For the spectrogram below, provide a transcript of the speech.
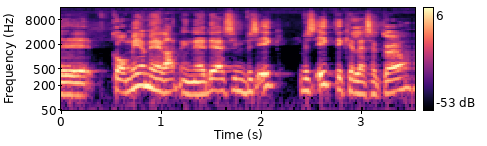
Øh, går mere og mere i retningen af, det er at sige, hvis ikke, hvis ikke det kan lade sig gøre,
